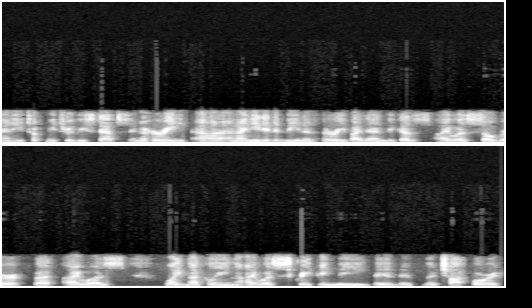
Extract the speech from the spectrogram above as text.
and he took me through these steps in a hurry. Uh, and I needed to be in a hurry by then because I was sober, but I was white knuckling. I was scraping the, the, the, the chalkboard,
